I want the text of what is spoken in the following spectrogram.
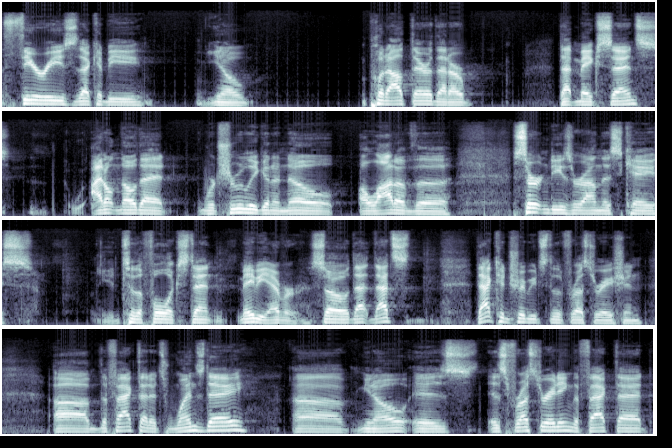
theories that could be, you know, put out there that are that make sense. I don't know that we're truly going to know a lot of the certainties around this case to the full extent, maybe ever. So that that's that contributes to the frustration. Uh, the fact that it's Wednesday, uh, you know, is is frustrating. The fact that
